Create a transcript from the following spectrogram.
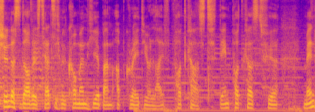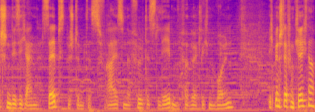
schön, dass du da bist. Herzlich willkommen hier beim Upgrade Your Life Podcast, dem Podcast für Menschen, die sich ein selbstbestimmtes, freies und erfülltes Leben verwirklichen wollen. Ich bin Steffen Kirchner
